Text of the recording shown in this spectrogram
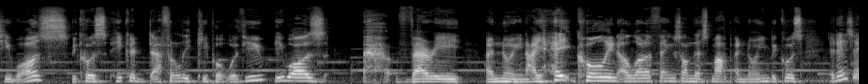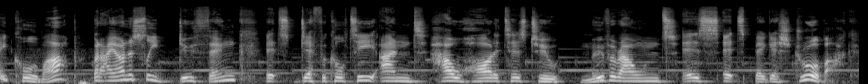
he was, because he could definitely keep up with you, he was very annoying. I hate calling a lot of things on this map annoying because it is a cool map, but I honestly do think its difficulty and how hard it is to move around is its biggest drawback.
